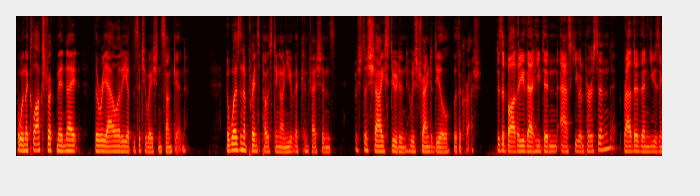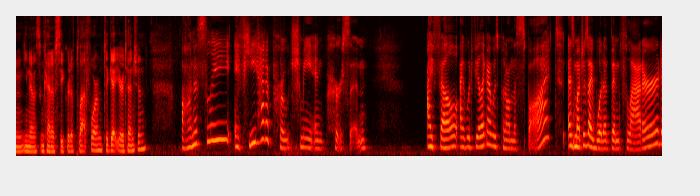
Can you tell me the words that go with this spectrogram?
But when the clock struck midnight, the reality of the situation sunk in. It wasn't a prince posting on UVic Confessions. It was just a shy student who was trying to deal with a crush. Does it bother you that he didn't ask you in person rather than using, you know, some kind of secretive platform to get your attention? Honestly, if he had approached me in person, I felt I would feel like I was put on the spot as much as I would have been flattered.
